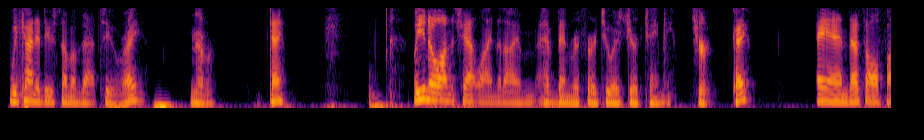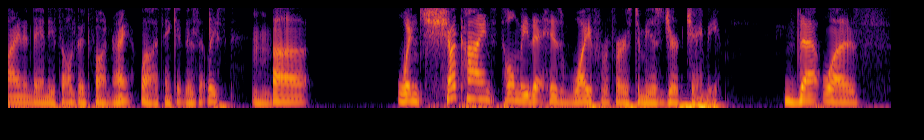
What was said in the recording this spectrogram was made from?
we kind of do some of that too, right? Never. Okay. Well, you know on the chat line that I am have been referred to as Jerk Jamie. Sure. Okay. And that's all fine and dandy. It's all good fun, right? Well, I think it is at least. Mhm. Uh, when Chuck Hines told me that his wife refers to me as Jerk Jamie, that was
